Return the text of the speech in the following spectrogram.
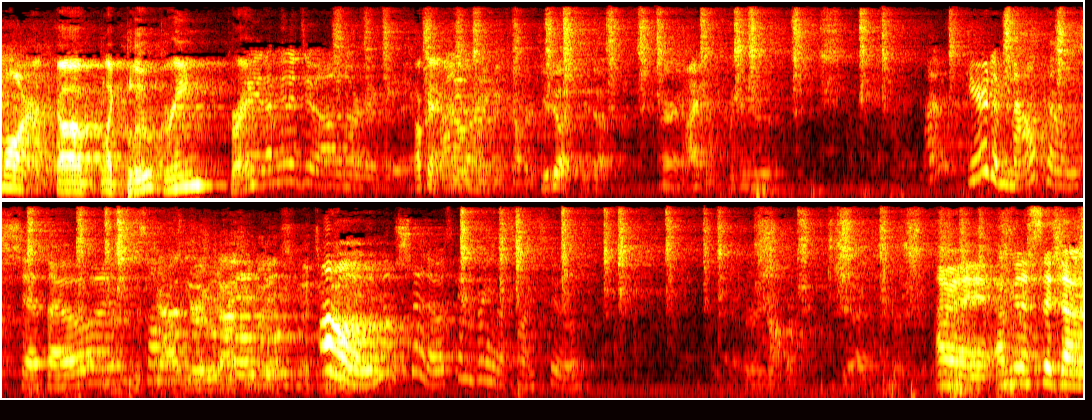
more. Uh, like blue, green, gray? Wait, I'm going to do Eleanor Rigby. Okay. Eleanor Rigby covered. You do it. You do it. All right. I, we can do scared of Malcolm's shit, though. Jazzy, jazzy, but it's, it's Oh, no shit. I was going to bring this one, too. All right. I'm going to sit down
